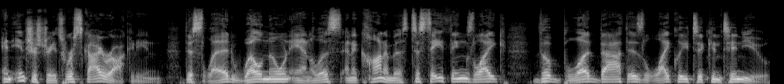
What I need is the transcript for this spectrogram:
and interest rates were skyrocketing. This led well known analysts and economists to say things like, the bloodbath is likely to continue.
